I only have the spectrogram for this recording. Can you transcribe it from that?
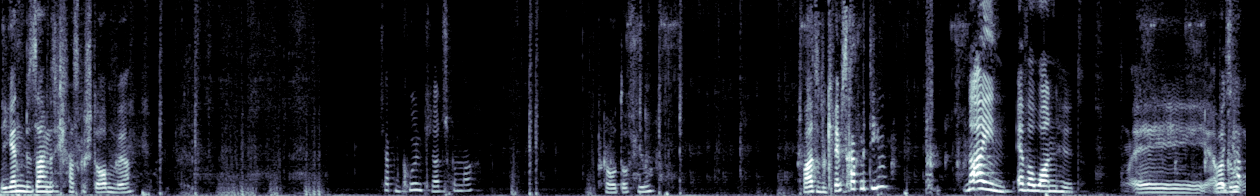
Legenden sagen, dass ich fast gestorben wäre. Ich habe einen coolen Klatsch gemacht. Proud of you. Warte, du kämpfst gerade mit ihm? Nein! Er war One-Hit. Ey, aber, Aber ich du. habe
